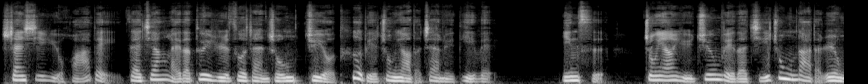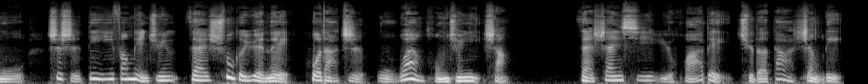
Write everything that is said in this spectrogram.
山西与华北在将来的对日作战中具有特别重要的战略地位，因此，中央与军委的极重大的任务是使第一方面军在数个月内扩大至五万红军以上，在山西与华北取得大胜利，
